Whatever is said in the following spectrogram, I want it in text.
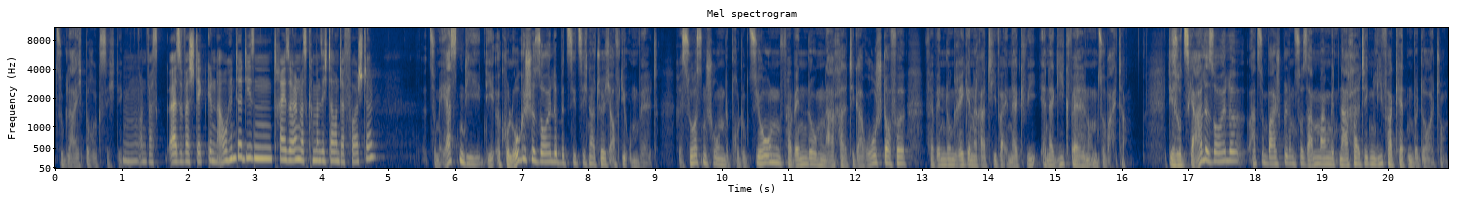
zugleich berücksichtigen. Hm, und was, also was steckt genau hinter diesen drei Säulen? Was kann man sich darunter vorstellen? Zum Ersten, die, die ökologische Säule bezieht sich natürlich auf die Umwelt. Ressourcenschonende Produktion, Verwendung nachhaltiger Rohstoffe, Verwendung regenerativer Energie, Energiequellen und so weiter. Die soziale Säule hat zum Beispiel im Zusammenhang mit nachhaltigen Lieferketten Bedeutung.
